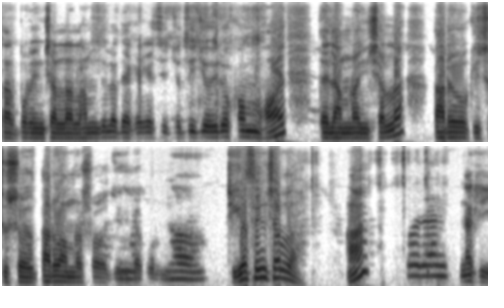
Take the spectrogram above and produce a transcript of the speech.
তারপরে ইনশাল্লাহ আলহামদুলিল্লাহ দেখা গেছে যদি যে ওই রকম হয় তাহলে আমরা ইনশাল্লাহ তারও কিছু তারও আমরা সহযোগিতা করব। হ্যাঁ ঠিক আছে ইনশাল্লাহ? করেন। নাকি?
